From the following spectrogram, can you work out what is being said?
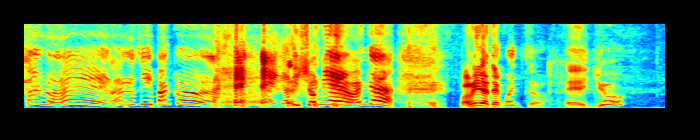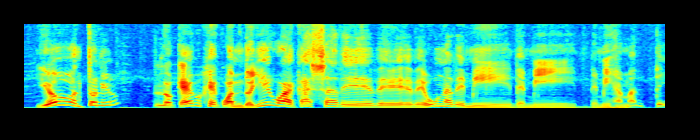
pago, ¿eh? Claro sí, Paco, yo he dicho miedo, venga. Pues mira, te cuento, eh, yo, yo, Antonio, lo que hago es que cuando llego a casa de, de- una de, mi, de, mi, de mis amantes,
